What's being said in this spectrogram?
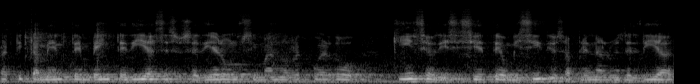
prácticamente en 20 días, se sucedieron, si mal no recuerdo, 15 o 17 homicidios a plena luz del día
